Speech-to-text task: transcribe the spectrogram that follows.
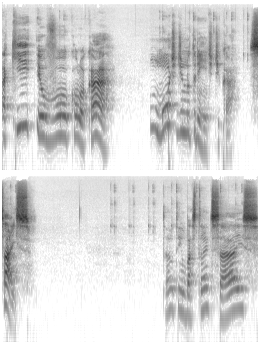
Aqui eu vou colocar um monte de nutriente de cá. Sais. Então eu tenho bastante sais.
